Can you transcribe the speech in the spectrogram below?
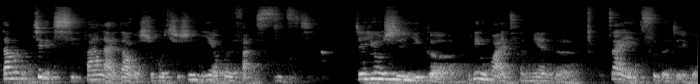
当这个启发来到的时候，其实你也会反思自己，这又是一个另外层面的再一次的这个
